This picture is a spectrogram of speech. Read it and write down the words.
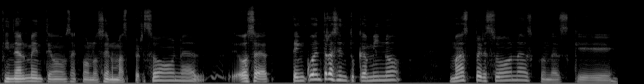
Finalmente vamos a conocer más personas. O sea, te encuentras en tu camino más personas con las que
